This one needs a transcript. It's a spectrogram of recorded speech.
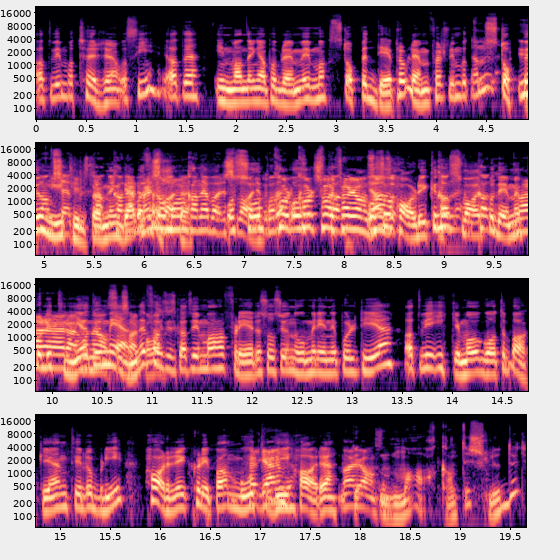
at vi må tørre å si at eh, innvandring er problemet. Vi må stoppe det problemet først. Vi må Ja, men stoppe ny tilstrømning. Det er det første. Og så- svare på det? Kort, kort svar fra og så har du ikke noe Kan- svar på det med politiet. Du mener faktisk at vi må ha flere sosionomer inn i politiet. At vi ikke må gå tilbake igjen til å bli hardere i klypa mot Helgheim. de harde. Makan til sludder.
